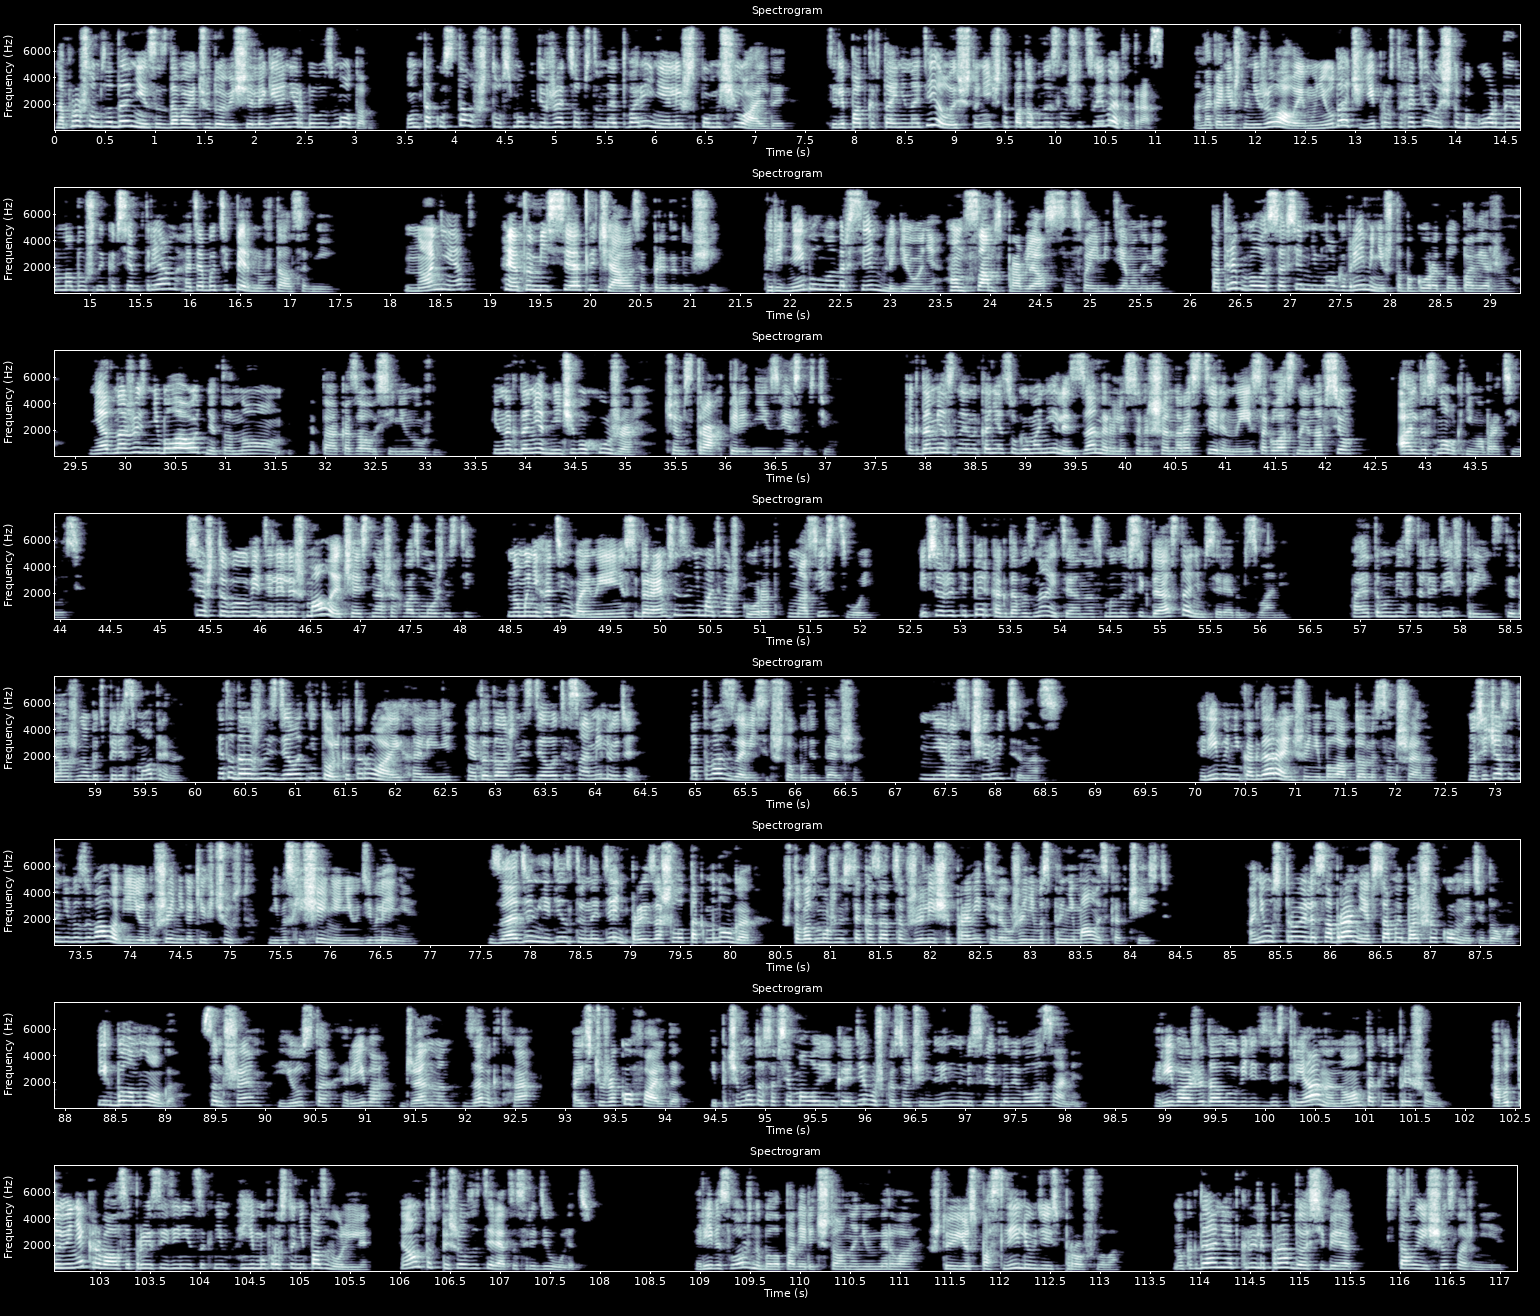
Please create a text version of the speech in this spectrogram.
На прошлом задании, создавая чудовище, легионер был измотан. Он так устал, что смог удержать собственное творение лишь с помощью Альды. Телепатка втайне надеялась, что нечто подобное случится и в этот раз. Она, конечно, не желала ему неудачи, ей просто хотелось, чтобы гордый и равнодушный ко всем Триан хотя бы теперь нуждался в ней. Но нет, эта миссия отличалась от предыдущей. Перед ней был номер семь в Легионе, он сам справлялся со своими демонами. Потребовалось совсем немного времени, чтобы город был повержен. Ни одна жизнь не была отнята, но это оказалось и не нужно. Иногда нет ничего хуже, чем страх перед неизвестностью. Когда местные наконец угомонились, замерли совершенно растерянные и согласные на все, Альда снова к ним обратилась. «Все, что вы увидели, лишь малая часть наших возможностей. Но мы не хотим войны и не собираемся занимать ваш город, у нас есть свой. И все же теперь, когда вы знаете о нас, мы навсегда останемся рядом с вами. Поэтому место людей в Триинстве должно быть пересмотрено. Это должны сделать не только Таруа и Халини, это должны сделать и сами люди. От вас зависит, что будет дальше. Не разочаруйте нас. Рива никогда раньше не была в доме Сэншена, но сейчас это не вызывало в ее душе никаких чувств, ни восхищения, ни удивления. За один единственный день произошло так много, что возможность оказаться в жилище правителя уже не воспринималась как честь. Они устроили собрание в самой большой комнате дома. Их было много. Сэншен, Юста, Рива, Дженвен, Завектха, а из чужаков Альда, и почему-то совсем молоденькая девушка с очень длинными светлыми волосами. Рива ожидала увидеть здесь Триана, но он так и не пришел. А вот Тувенек рвался присоединиться к ним, ему просто не позволили, и он поспешил затеряться среди улиц. Риве сложно было поверить, что она не умерла, что ее спасли люди из прошлого. Но когда они открыли правду о себе, стало еще сложнее.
